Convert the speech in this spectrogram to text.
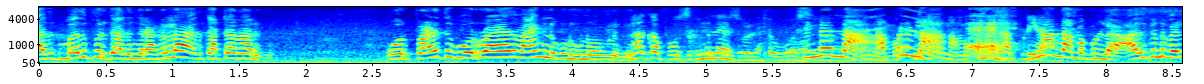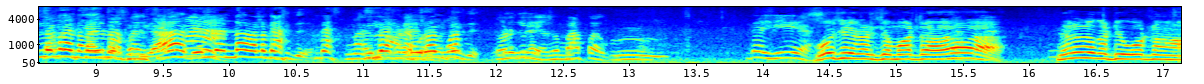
அதுக்கு மதிப்பு இருக்காதுங்கிறாங்கல்ல அது கரெக்டாக தான் இருக்கு ஒரு பழத்துக்கு ஒரு ரூபாயாவது வாங்கிட்டு கொடுக்கணும் உங்களுக்கு. என்னக்கா போசுக்குன்னு சொல்லிட்டேன் ஓ, பின்ன என்ன? அப்புறம் என்ன? நமக்குள்ள அப்படியா? நமக்குள்ள? அதுக்குன்னு வெள்ளம் என்ன வாங்கி வெள்ளம் என்ன விலை விக்குது. இல்ல நூறு ரூபா விக்குது. உனக்கு இல்லையா? எங்க பாப்பா ம். ஓசியில் கடிச்ச மாட்டா? நிழல கட்டி ஓட்டினாங்க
